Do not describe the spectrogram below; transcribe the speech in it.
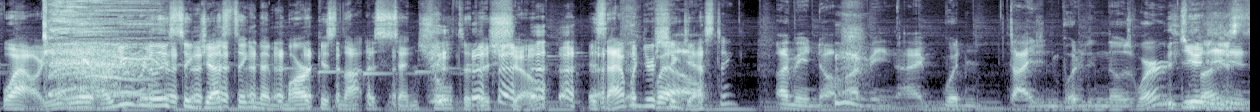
Wow, are you, are you really suggesting that Mark is not essential to this show? Is that what you're Well, suggesting? I mean, no, I mean, I wouldn't, I didn't put it in those words. You- but- you- Just,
